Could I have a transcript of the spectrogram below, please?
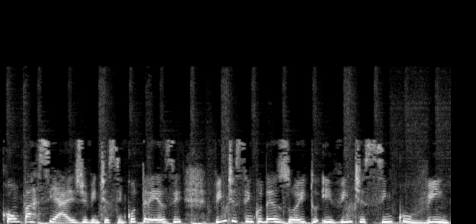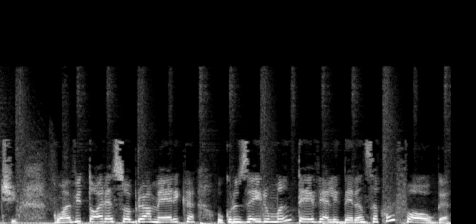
com parciais de 25-13, 25-18 e 25-20. Com a vitória sobre o América, o Cruzeiro manteve a liderança com folga.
